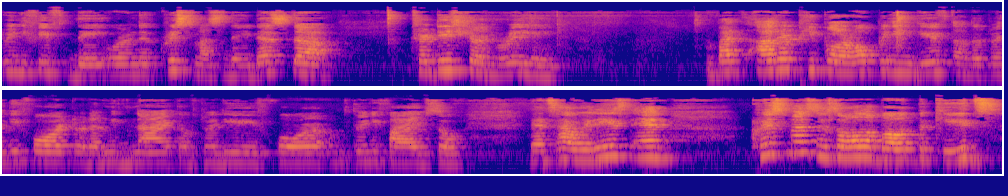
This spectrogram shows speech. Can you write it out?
25th day or on the Christmas day. That's the tradition really. But other people are opening gift on the 24th or the midnight of 24, um, 25. So that's how it is. And Christmas is all about the kids.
